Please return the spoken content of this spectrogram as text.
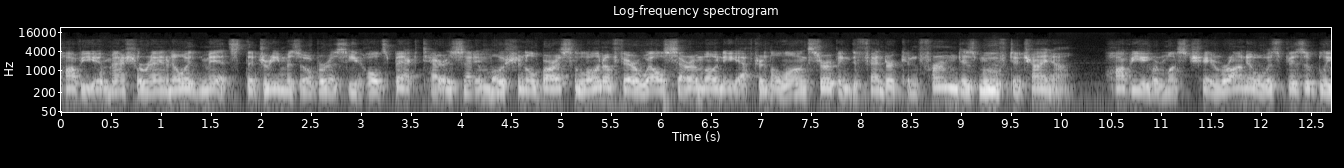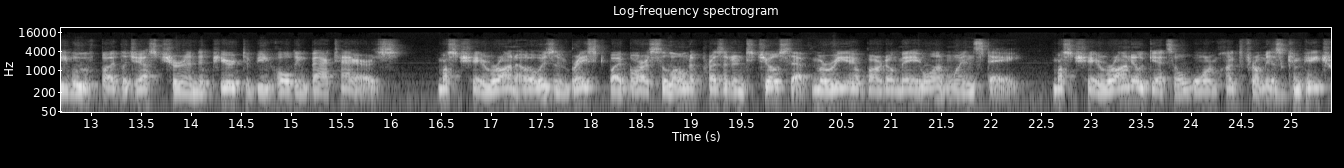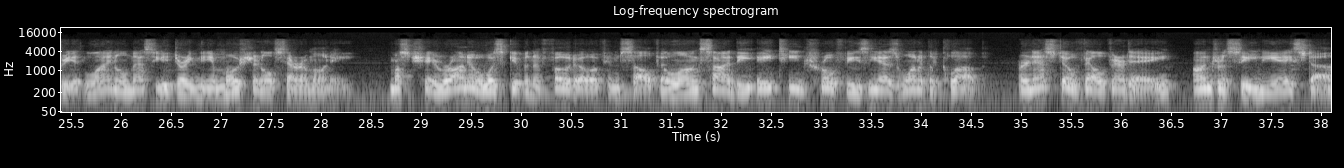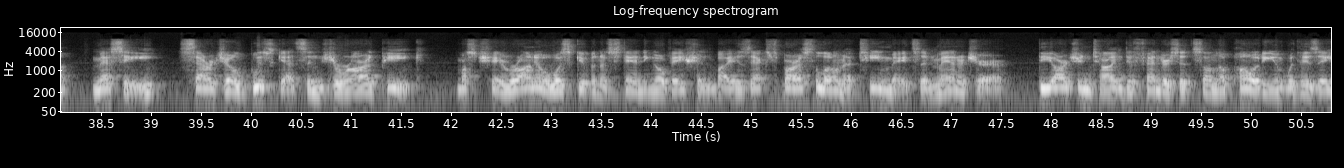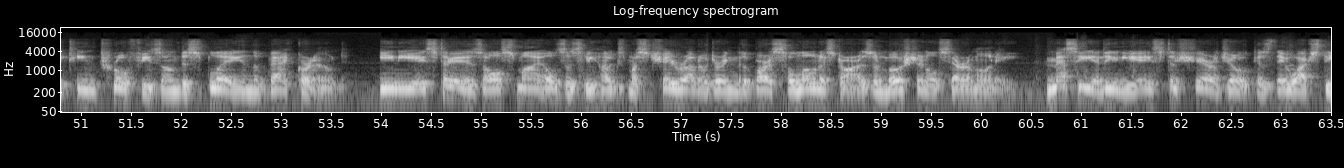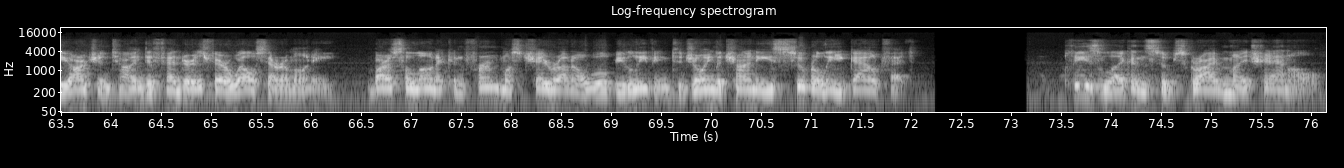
Javier Mascherano admits the dream is over as he holds back tears at emotional Barcelona farewell ceremony after the long-serving defender confirmed his move to China. Javier Mascherano was visibly moved by the gesture and appeared to be holding back tears. Mascherano is embraced by Barcelona president Josep Maria Bartomeu on Wednesday. Mascherano gets a warm hug from his compatriot Lionel Messi during the emotional ceremony. Mascherano was given a photo of himself alongside the 18 trophies he has won at the club. Ernesto Valverde, Andres Iniesta, Messi, Sergio Busquets and Gerard Pique. Mascherano was given a standing ovation by his ex-Barcelona teammates and manager. The Argentine defender sits on the podium with his 18 trophies on display in the background. Iniesta is all smiles as he hugs Mascherano during the Barcelona star's emotional ceremony. Messi and Iniesta share a joke as they watch the Argentine defender's farewell ceremony. Barcelona confirmed Mascherano will be leaving to join the Chinese Super League outfit. Please like and subscribe my channel.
